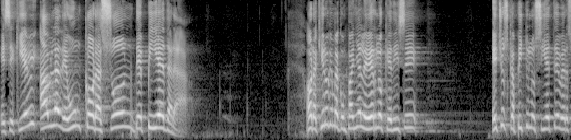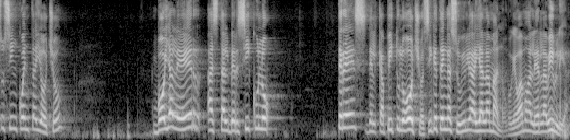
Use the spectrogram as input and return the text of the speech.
Ezequiel habla de un corazón de piedra. Ahora, quiero que me acompañe a leer lo que dice Hechos capítulo 7, verso 58. Voy a leer hasta el versículo 3 del capítulo 8, así que tenga su Biblia ahí a la mano, porque vamos a leer la Biblia.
